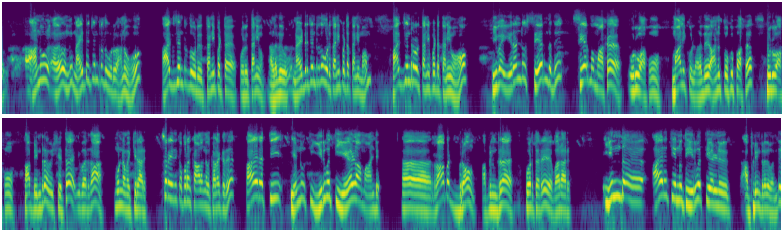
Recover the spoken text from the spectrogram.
அணு அதாவது வந்து நைட்ரஜன்ன்றது ஒரு அணு ஆக்சிஜன்றது ஒரு தனிப்பட்ட ஒரு தனிமம் அல்லது நைட்ரஜன்றது ஒரு தனிப்பட்ட தனிமம் ஆக்சிஜன்ற ஒரு தனிப்பட்ட தனிமம் இவை இரண்டும் சேர்ந்தது சேர்மமாக உருவாகும் மாலிக்குள் அல்லது அணு தொகுப்பாக உருவாகும் அப்படின்ற விஷயத்த இவர் தான் முன்ன வைக்கிறாரு சரி இதுக்கப்புறம் காலங்கள் கடக்குது. ஆயிரத்தி எண்ணூத்தி இருபத்தி ஏழாம் ஆண்டு ஆஹ், ராபர்ட் பிரவுன் அப்படின்ற ஒருத்தர் வராரு. இந்த ஆயிரத்தி எண்ணூத்தி இருபத்தி ஏழு அப்படின்றது வந்து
